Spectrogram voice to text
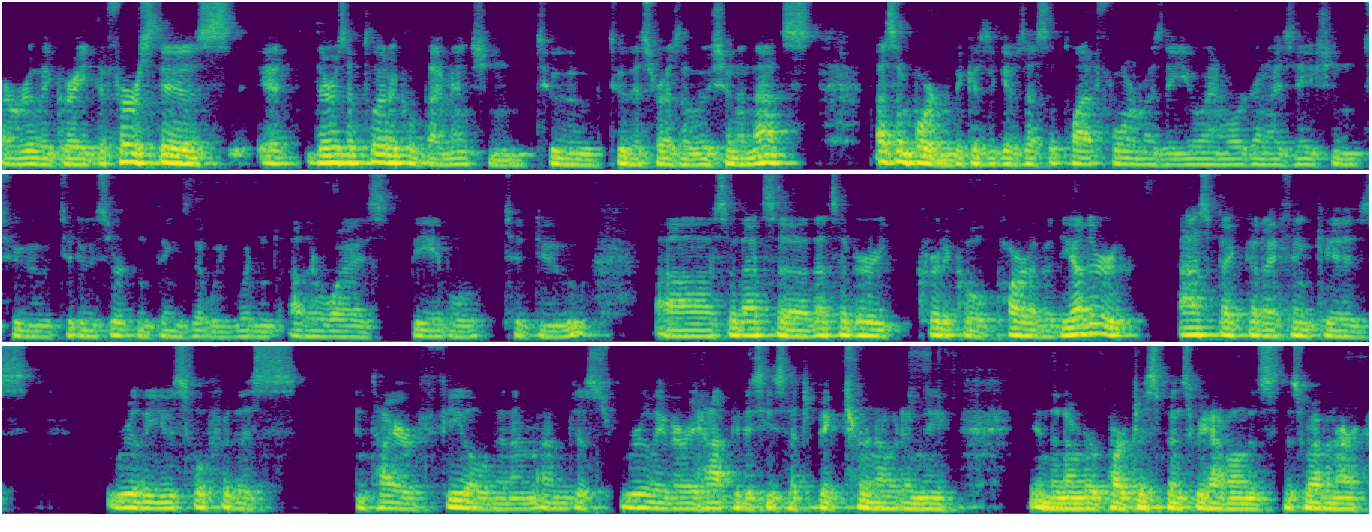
are really great. The first is it there's a political dimension to to this resolution, and that's that's important because it gives us a platform as a UN organization to to do certain things that we wouldn't otherwise be able to do. Uh, so that's a that's a very critical part of it. The other aspect that I think is really useful for this entire field, and I'm I'm just really very happy to see such a big turnout in the in the number of participants we have on this this webinar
